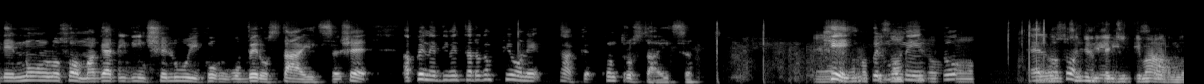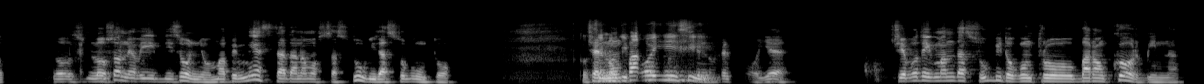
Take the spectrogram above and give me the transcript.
del non lo so, magari vince lui, ovvero Styles, cioè appena è diventato campione, tac, contro Styles. Eh, Che in quel bisogno- momento, eh, avevano lo so, di legittimarlo. Lo, lo so, ne avevi bisogno, ma per me è stata una mossa stupida a sto punto. Col Cioè, non di poi, sì. del poi, eh. Ci potevi mandare subito contro Baron Corbin.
